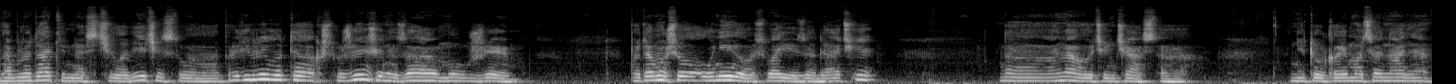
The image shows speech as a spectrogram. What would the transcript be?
наблюдательность человечества определила так, что женщина за мужем. Потому что у нее свои задачи, да, она очень часто не только эмоционально,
